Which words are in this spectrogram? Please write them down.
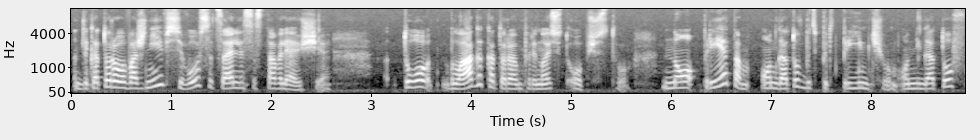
для которого важнее всего социальная составляющая – то благо, которое он приносит обществу. Но при этом он готов быть предприимчивым, он не готов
